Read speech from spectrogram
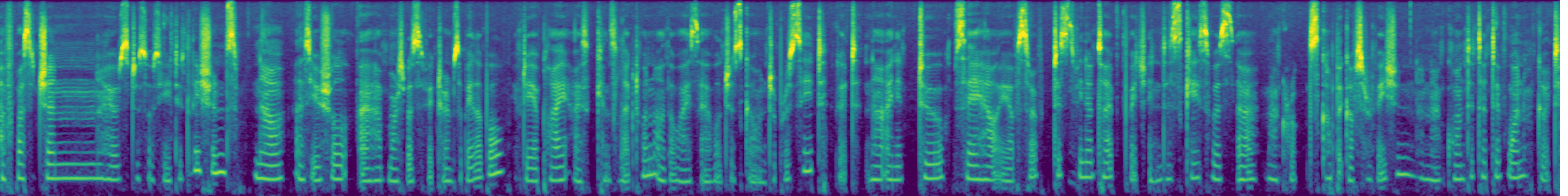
of pathogen host associated lesions. Now, as usual, I have more specific terms available. If they apply, I can select one, otherwise I will just go on to proceed. Good. Now I need to say how I observed this phenotype, which in this case was a macroscopic observation and a quantitative one. Good.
